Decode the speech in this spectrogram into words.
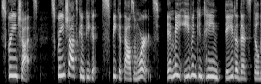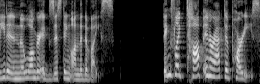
Screenshots. Screenshots can speak a thousand words. It may even contain data that's deleted and no longer existing on the device. Things like top interactive parties.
